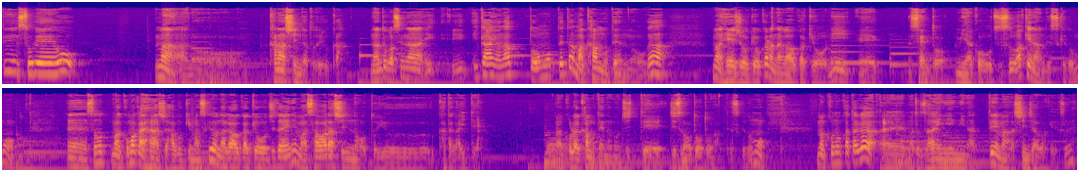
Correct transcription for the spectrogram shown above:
でそれをまああの悲しんだというかなんとかせないいかんよなと思ってた、まあ、桓武天皇が、まあ、平城京から長岡京に、えー、遷都都を移すわけなんですけどもえーその、まあ、細かい話省きますけど長岡京時代に、まあ、佐原親王という方がいて、まあ、これは桓武天皇の実弟実の弟なんですけども、まあ、この方が、えーまた罪人になって、まあ、死んじゃうわけですね。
